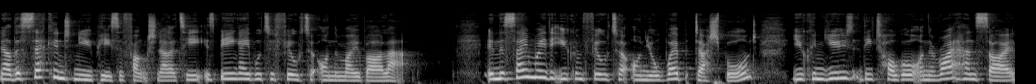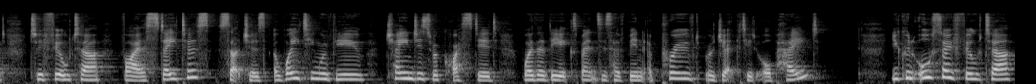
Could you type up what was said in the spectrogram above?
Now, the second new piece of functionality is being able to filter on the mobile app. In the same way that you can filter on your web dashboard, you can use the toggle on the right hand side to filter via status, such as awaiting review, changes requested, whether the expenses have been approved, rejected, or paid. You can also filter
